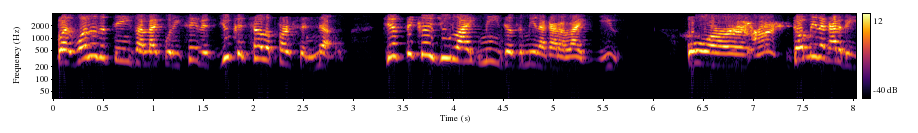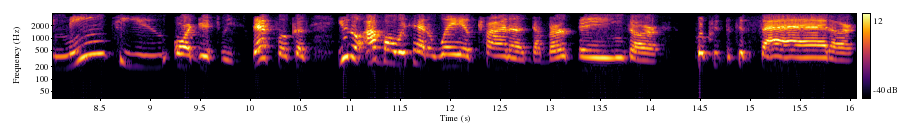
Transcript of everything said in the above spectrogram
But one of the things I like what he said is you can tell a person no. Just because you like me doesn't mean I got to like you. Or don't mean I got to be mean to you or disrespectful because, you know, I've always had a way of trying to divert things or put people to the side or,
